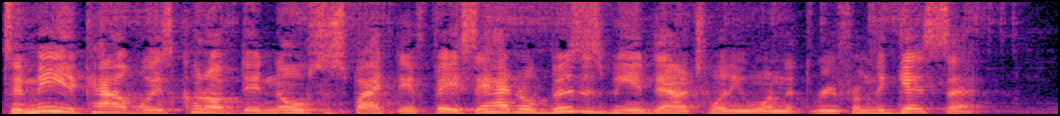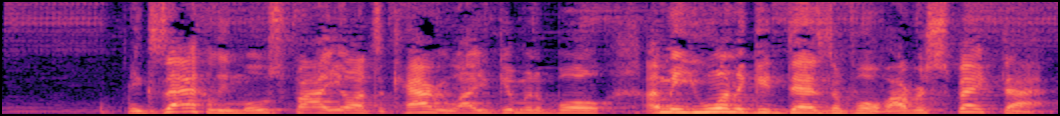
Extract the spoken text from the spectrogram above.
to me, the Cowboys cut off their nose to spite their face. They had no business being down 21 to 3 from the get set. Exactly, most five yards of carry. Why are you giving the ball? I mean, you want to get Dez involved. I respect that.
